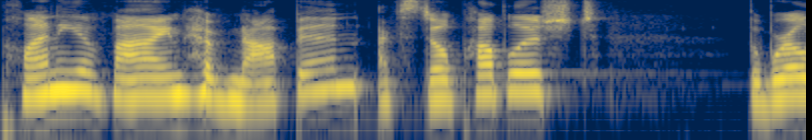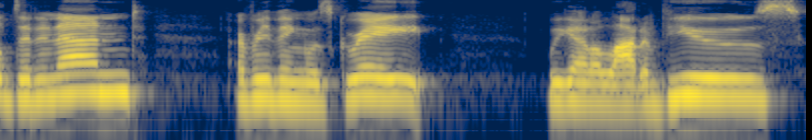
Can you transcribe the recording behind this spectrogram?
Plenty of mine have not been. I've still published. The world didn't end. Everything was great. We got a lot of views.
